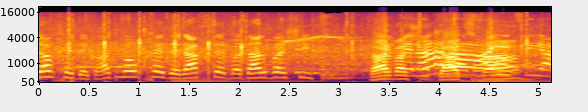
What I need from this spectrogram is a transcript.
გადავხედებ, ადმოვხედე, რა ხდება დარბაში? დარბაში დაცხა.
